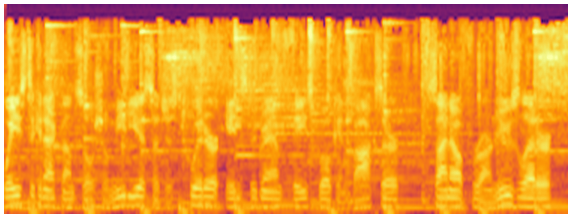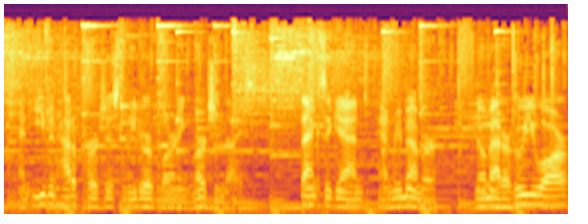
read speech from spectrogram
ways to connect on social media such as Twitter, Instagram, Facebook, and Voxer, sign up for our newsletter, and even how to purchase Leader of Learning merchandise. Thanks again, and remember, no matter who you are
